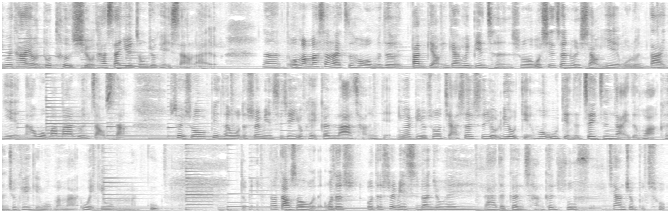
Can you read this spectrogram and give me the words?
因为她有很多特休，她三月中就可以上来了。那我妈妈上来之后，我们的班表应该会变成说，我先生轮小夜，我轮大夜，然后我妈妈轮早上，所以说变成我的睡眠时间又可以更拉长一点。因为比如说，假设是有六点或五点的这支奶的话，可能就可以给我妈妈喂，给我妈妈顾。对，那到时候我的我的我的睡眠时段就会拉得更长、更舒服，这样就不错。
